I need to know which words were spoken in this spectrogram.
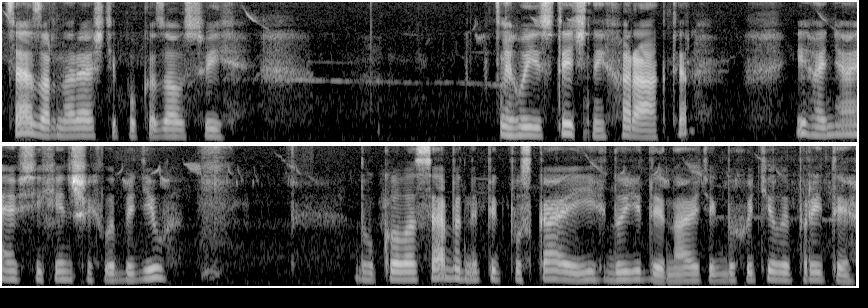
Цезар нарешті показав свій егоїстичний характер і ганяє всіх інших лебедів довкола себе, не підпускає їх до їди, навіть якби хотіли прийти.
